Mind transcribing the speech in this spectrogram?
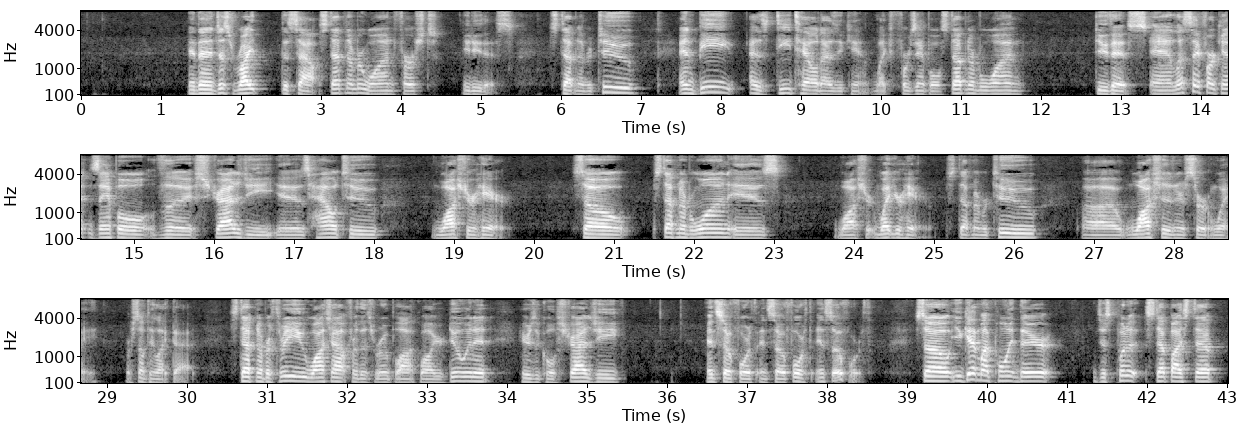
And then just write this out. Step number one, first you do this. Step number two, and be as detailed as you can. Like for example, step number one, do this. And let's say for example, the strategy is how to wash your hair. So step number one is wash your, wet your hair. Step number two, uh, wash it in a certain way or something like that. Step number three, watch out for this roadblock while you're doing it. Here's a cool strategy and so forth and so forth and so forth. So you get my point there. Just put it step by step.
